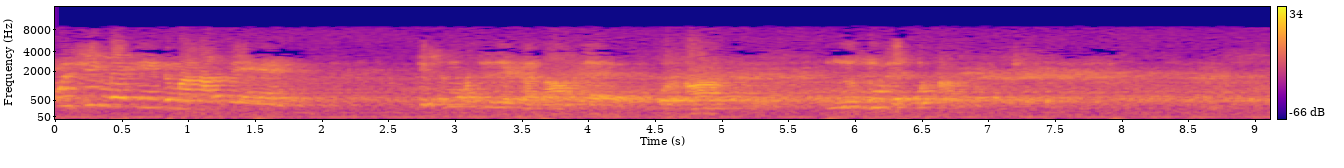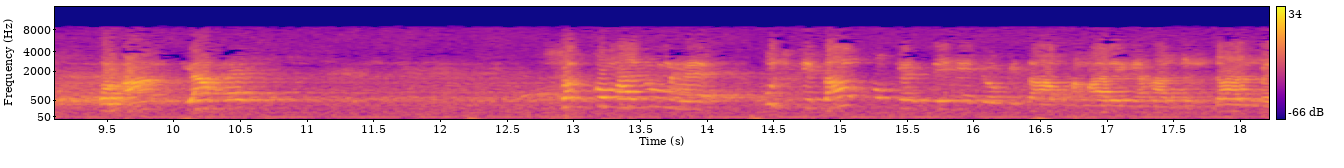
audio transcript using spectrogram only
خوشی میں عید مناتے ہیں۔ اس معجزے کا نام ہے قرآن، نزول قرآن۔ قرآن کیا ہے؟ سب کو معلوم ہے اس کتاب کو کہتے ہیں جو کتاب ہمارے یہاں ہندوستان میں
